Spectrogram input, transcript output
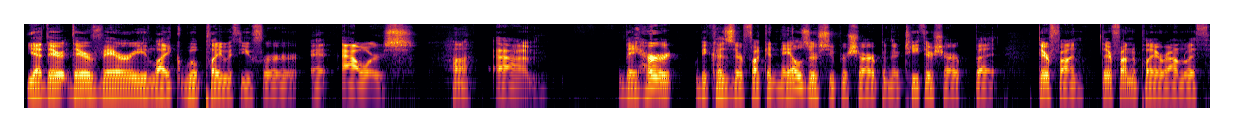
Yeah, they're they're very like we'll play with you for uh, hours. Huh? um, they hurt because their fucking nails are super sharp and their teeth are sharp, but they're fun. They're fun to play around with.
